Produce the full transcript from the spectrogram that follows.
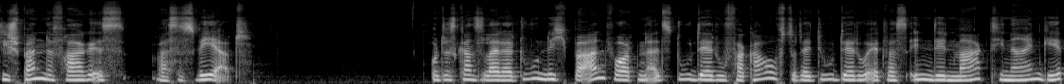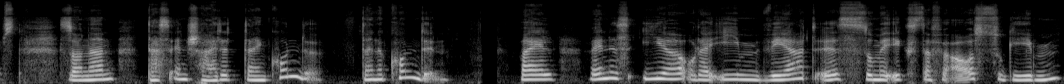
Die spannende Frage ist, was ist wert? Und das kannst leider du nicht beantworten als du, der du verkaufst oder du, der du etwas in den Markt hineingibst, sondern das entscheidet dein Kunde, deine Kundin. Weil wenn es ihr oder ihm wert ist, Summe X dafür auszugeben,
